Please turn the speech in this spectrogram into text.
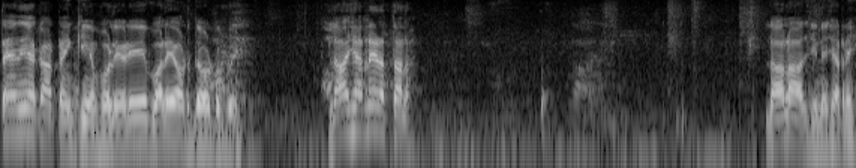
ਤੈਂ ਦੀਆਂ ਕਾ ਟੈਂਕੀਆਂ ਫੁੱਲ ਜਿਹੜੇ ਬਾਲੇ ਉੱਡਦੇ ਉੱਡ ਪਏ ਲਾ ਸ਼ਰਨੇ ਰੱਤਾ ਲਾ। ਲਾ ਲਾਲ ਜੀ ਨੇ ਸ਼ਰਨੇ।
